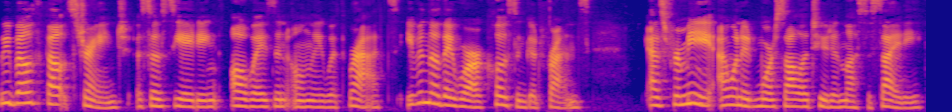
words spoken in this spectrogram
We both felt strange, associating always and only with rats, even though they were our close and good friends. As for me, I wanted more solitude and less society.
